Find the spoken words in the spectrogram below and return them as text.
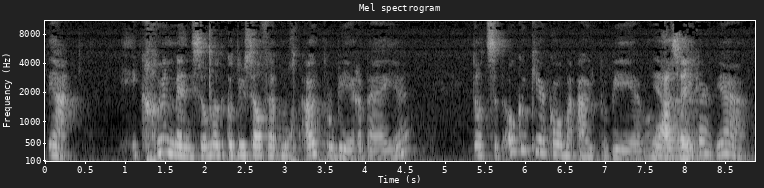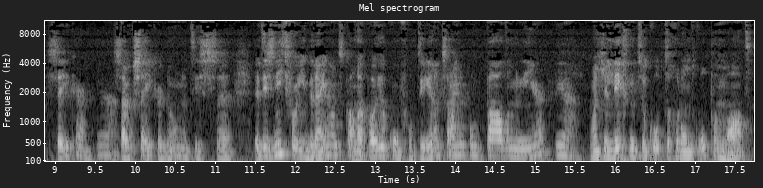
ja, ik gun mensen, omdat ik het nu zelf heb mocht uitproberen bij je, dat ze het ook een keer komen uitproberen. Want, Ja, eh, zeker. Ja, Zeker. ja. Dat zou ik zeker doen. Het is, eh, het is niet voor iedereen, want het kan ook wel heel confronterend zijn op een bepaalde manier. ja. Want je ligt natuurlijk op de grond op een mat.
